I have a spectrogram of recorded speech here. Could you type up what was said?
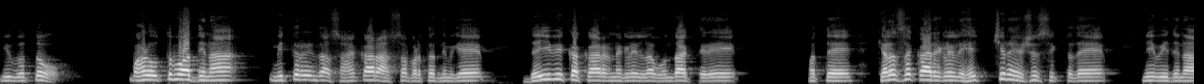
ಇವತ್ತು ಬಹಳ ಉತ್ತಮವಾದ ದಿನ. ಮಿತ್ರರಿಂದ ಸಹಕಾರ ಹಸ್ತ ಬರ್ತದೆ ನಿಮಗೆ. ದೈವಿಕ ಕಾರಣಗಳೆಲ್ಲ ಒಂದಾಗ್ತೀರಿ. ಮತ್ತು ಕೆಲಸ ಕಾರ್ಯಗಳಲ್ಲಿ ಹೆಚ್ಚಿನ ಯಶಸ್ಸು ಸಿಗ್ತದೆ. ನೀವು ಇದನ್ನು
